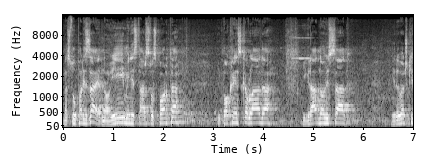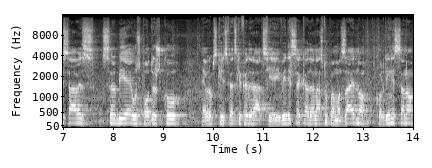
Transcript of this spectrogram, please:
nastupali zajedno i Ministarstvo sporta, i pokrajinska vlada, i grad Novi Sad, i Rvački savez Srbije uz podršku Evropske i Svetske federacije i vidi se kada nastupamo zajedno, koordinisano,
